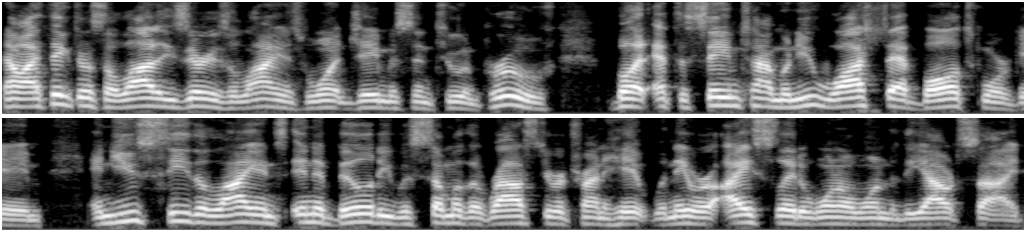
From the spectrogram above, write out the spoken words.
Now, I think there's a lot of these areas the Lions want Jameson to improve, but at the same time, when you watch that Baltimore game and you see the Lions' inability with some of the routes they were trying to hit when they were isolated one on one to the outside,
